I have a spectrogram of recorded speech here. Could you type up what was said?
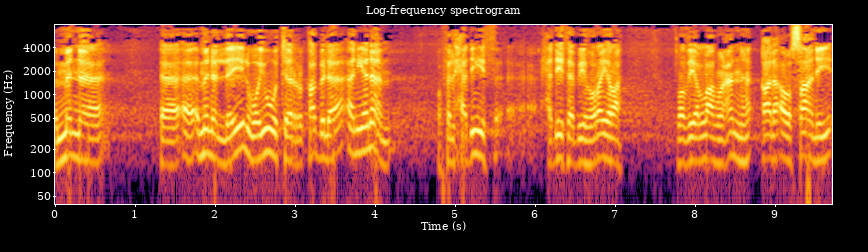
من من الليل ويوتر قبل أن ينام. وفي الحديث حديث أبي هريرة رضي الله عنه قال أوصاني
